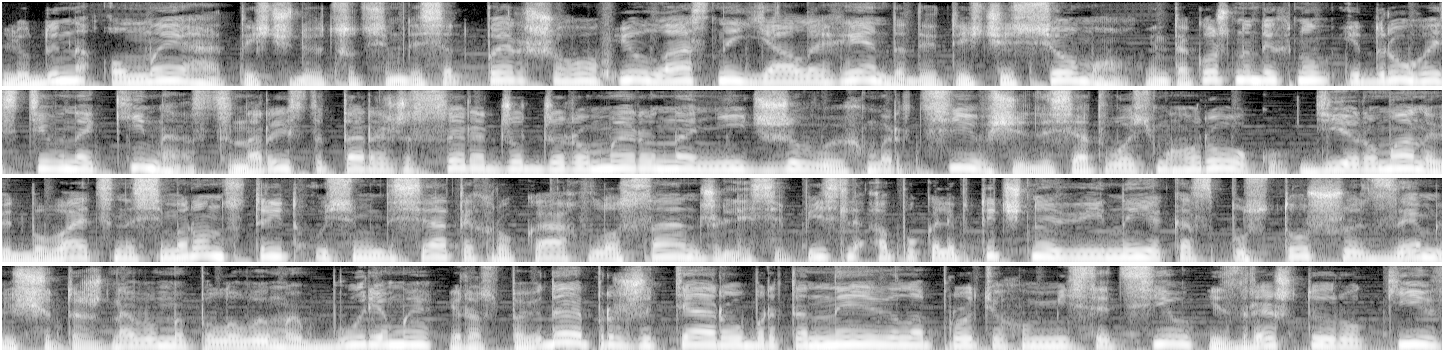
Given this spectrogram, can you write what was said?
Людина Омега 1971-го і власне Я легенда 2007-го. Він також надихнув і друга Стівена Кінга, сценариста та режисера Джорджа Ромеро на ніч живих мерців 68-го року. Дія роману відбувається на Сімерон Стріт у 70-х роках в Лос-Анджелесі після апокаліптичної війни, яка спустошує землю щотижневими половими бурями і розповідає про життя Роберта Невіла протягом місяців і зрештою років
